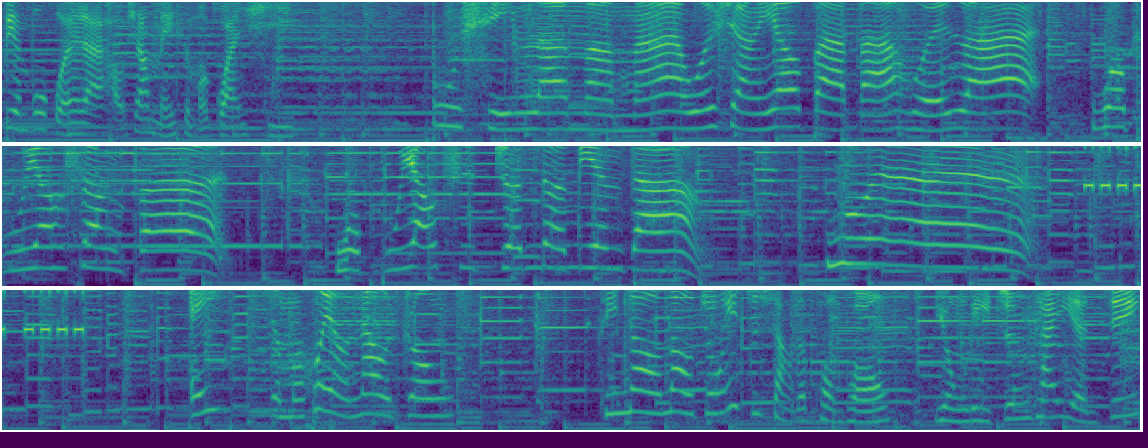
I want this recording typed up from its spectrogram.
变不回来好像没什么关系。不行啦，妈妈，我想要爸爸回来。我不要上班，我不要吃真的便当。喂！哎，怎么会有闹钟？听到闹钟一直响的鹏鹏，用力睁开眼睛。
